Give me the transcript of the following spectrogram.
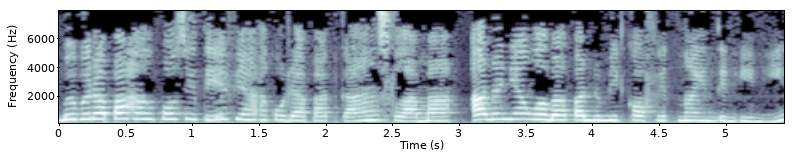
beberapa hal positif yang aku dapatkan selama adanya wabah pandemi COVID-19 ini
